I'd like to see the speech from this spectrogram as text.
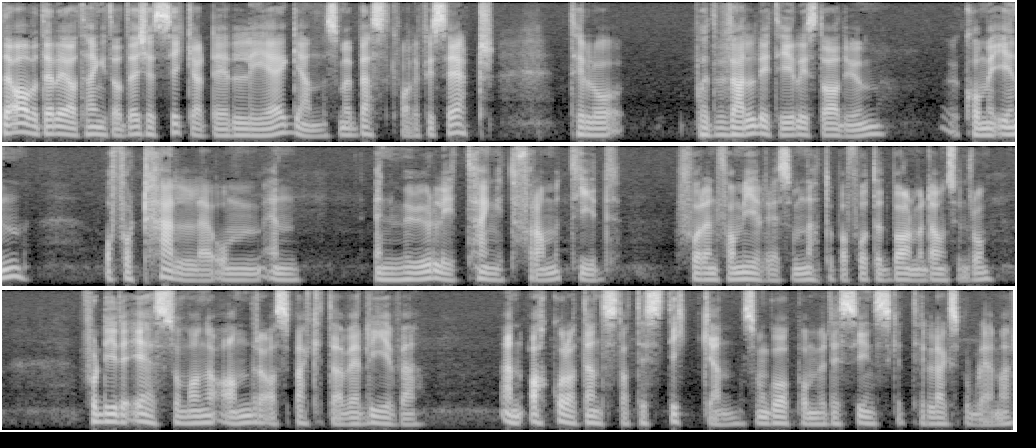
det er av og til jeg har tenkt at det er ikke sikkert det er legen som er best kvalifisert til å på et veldig tidlig stadium komme inn og fortelle om en, en mulig tenkt framtid for en familie som nettopp har fått et barn med Downs syndrom. Fordi det er så mange andre aspekter ved livet enn akkurat den statistikken som går på medisinske tilleggsproblemer,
